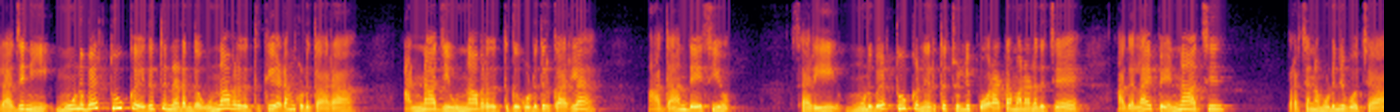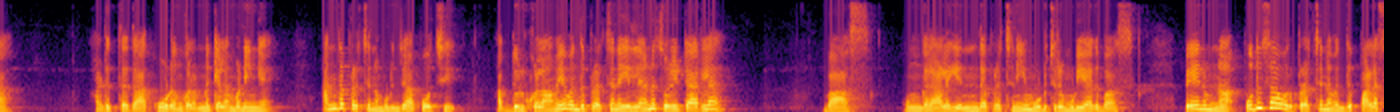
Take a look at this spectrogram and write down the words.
ரஜினி மூணு பேர் தூக்க எதிர்த்து நடந்த உண்ணாவிரதத்துக்கு இடம் கொடுத்தாரா? அண்ணாஜி உண்ணாவிரதத்துக்கு கொடுத்துருக்கார்ல? அதான் தேசியம். சரி மூணு பேர் தூக்க நிறுத்த சொல்லி போராட்டமாக நடந்துச்சே அதெல்லாம் இப்போ என்ன ஆச்சு? பிரச்சனை முடிஞ்சு போச்சா? அடுத்ததா கூடங்குளம்னு கிளம்புனீங்க. அந்த பிரச்சனை முடிஞ்சா போச்சு. அப்துல் கலாமே வந்து பிரச்சனை இல்லைன்னு சொல்லிட்டார்ல. பாஸ் உங்களால் எந்த பிரச்சனையும் முடிச்சிட முடியாது பாஸ். வேணும்னா புதுசாக ஒரு பிரச்சனை வந்து பழச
